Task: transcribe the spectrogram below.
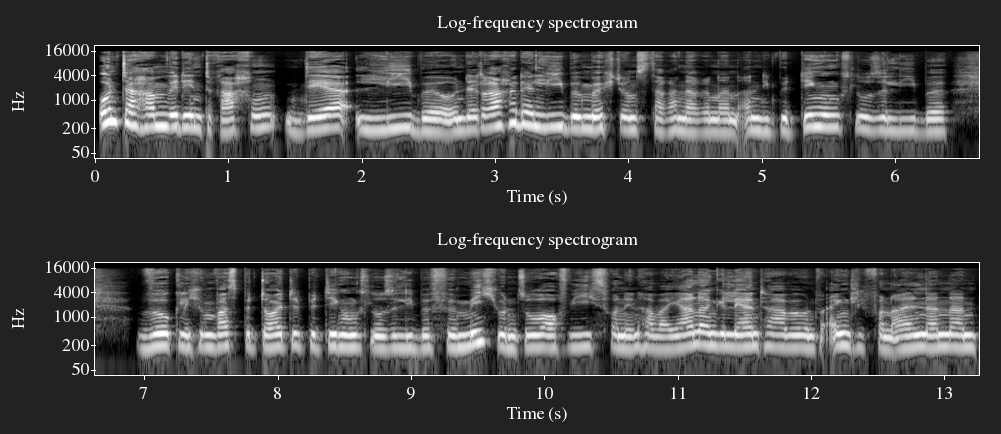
Und da haben wir den Drachen der Liebe. Und der Drache der Liebe möchte uns daran erinnern, an die bedingungslose Liebe. Wirklich. Und was bedeutet bedingungslose Liebe für mich und so auch, wie ich es von den Hawaiianern gelernt habe und eigentlich von allen anderen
